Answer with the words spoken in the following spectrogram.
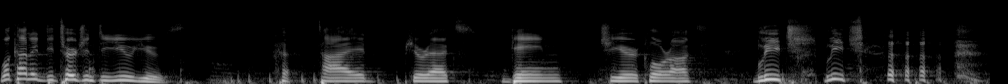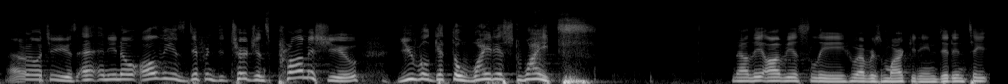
What kind of detergent do you use? Tide, Purex, Gain, Cheer, Clorox, bleach, bleach. I don't know what you use. And, and, you know, all these different detergents promise you you will get the whitest whites. Now, they obviously, whoever's marketing, didn't take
